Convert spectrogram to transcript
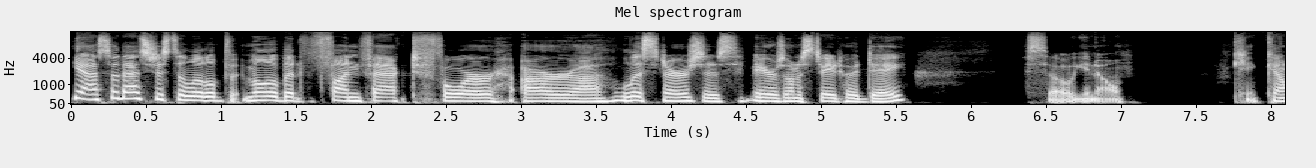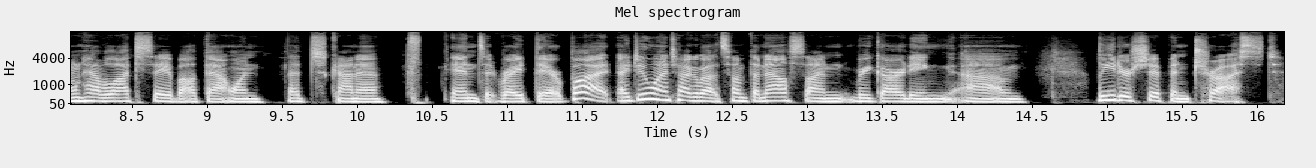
yeah, so that's just a little bit, a little bit of fun fact for our uh, listeners is Arizona Statehood Day. So, you know, can't, don't have a lot to say about that one. That's kind of ends it right there. But I do want to talk about something else on regarding um, leadership and trust,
